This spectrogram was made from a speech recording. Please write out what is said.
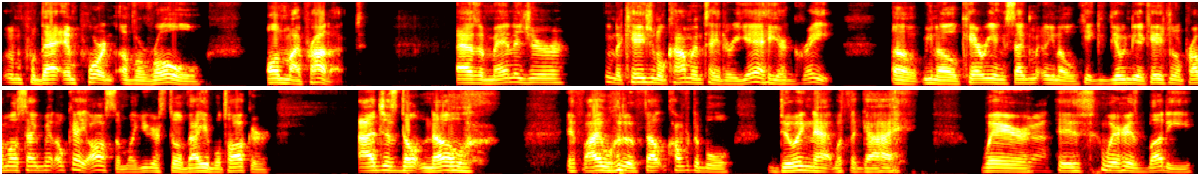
that important of a role on my product. As a manager, an occasional commentator, yeah, you're great. Uh, you know, carrying segment, you know, doing the occasional promo segment, okay, awesome. Like you're still a valuable talker. I just don't know if I would have felt comfortable doing that with a guy where yeah. his where his buddy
